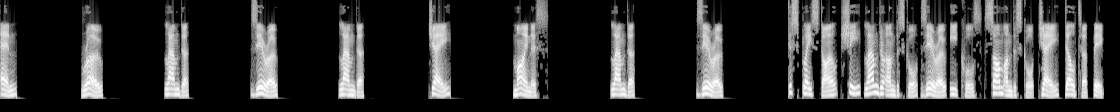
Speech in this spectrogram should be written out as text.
N rho lambda 0 lambda J minus lambda 0 display style she lambda underscore zero equals sum underscore j delta big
